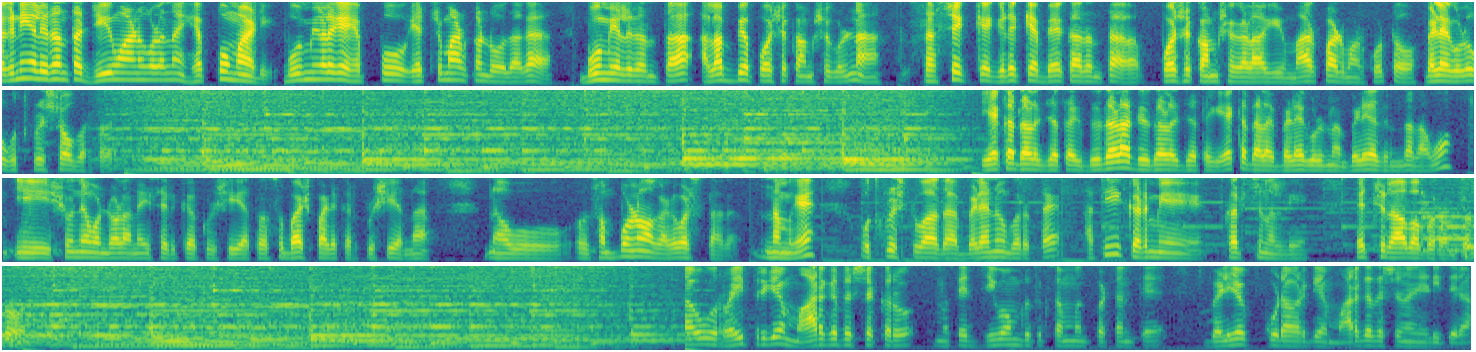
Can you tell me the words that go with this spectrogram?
ಸಗಣಿಯಲ್ಲಿರೋಂಥ ಜೀವಾಣುಗಳನ್ನ ಹೆಪ್ಪು ಮಾಡಿ, ಭೂಮಿಯೊಳಗೆ ಹೆಪ್ಪು ಹೆಚ್ಚು ಮಾಡ್ಕೊಂಡು ಹೋದಾಗ ಭೂಮಿಯಲ್ಲಿರೋಂಥ ಅಲಭ್ಯ ಪೋಷಕಾಂಶಗಳನ್ನ ಸಸ್ಯಕ್ಕೆ, ಗಿಡಕ್ಕೆ ಬೇಕಾದಂಥ ಪೋಷಕಾಂಶಗಳಾಗಿ ಮಾರ್ಪಾಡು ಮಾಡಿಕೊಟ್ಟು ಬೆಳೆಗಳು ಉತ್ಕೃಷ್ಟವಾಗಿ ಬರ್ತವೆ. ಏಕದಳ ಜೊತೆಗೆ ದ್ವಿದಳ ದ್ವಿದಳ ಜೊತೆಗೆ ಏಕದಳ ಬೆಳೆಗಳನ್ನ ಬೆಳೆಯೋದ್ರಿಂದ ನಾವು ಈ ಶೂನ್ಯ ಮಂಡೋಳ ನೈಸರ್ಗಿಕ ಕೃಷಿ ಅಥವಾ ಸುಭಾಷ್ ಪಾಳೇಕರ್ ಕೃಷಿಯನ್ನು ನಾವು ಸಂಪೂರ್ಣವಾಗಿ ಅಳವಡಿಸಿದಾಗ ನಮಗೆ ಉತ್ಕೃಷ್ಟವಾದ ಬೆಳೆನೂ ಬರುತ್ತೆ. ಅತಿ ಕಡಿಮೆ ಖರ್ಚಿನಲ್ಲಿ ಹೆಚ್ಚು ಲಾಭ ಬರುವಂಥದ್ದು ನಾವು ರೈತರಿಗೆ ಮಾರ್ಗದರ್ಶಕರು ಮತ್ತೆ ಜೀವಾಮೃತಕ್ಕೆ ಸಂಬಂಧಪಟ್ಟಂತೆ ಬೆಳೆಯೋಕ್ಕೂ ಕೂಡ ಅವರಿಗೆ ಮಾರ್ಗದರ್ಶನ ನೀಡಿದ್ದೀರಾ?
